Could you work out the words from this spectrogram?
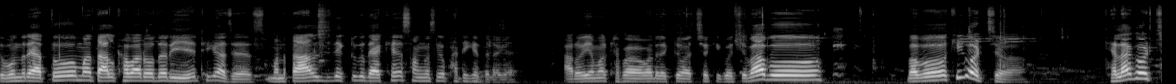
তো বন্ধুরা, এত মানে তাল খাবার ওদের ইয়ে ঠিক আছে? মানে তাল যদি একটু দেখে, সঙ্গে সঙ্গে ফাটি খেতে লাগে। আর ওই আমার খেপা বাবাটা দেখতে পাচ্ছ কি করছে। বাবু বাবু, কি করছ? খেলা করছ?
